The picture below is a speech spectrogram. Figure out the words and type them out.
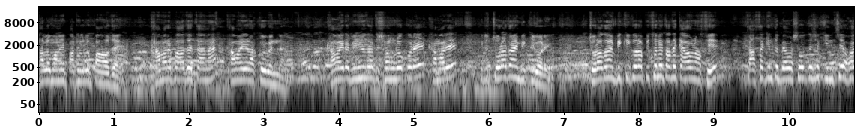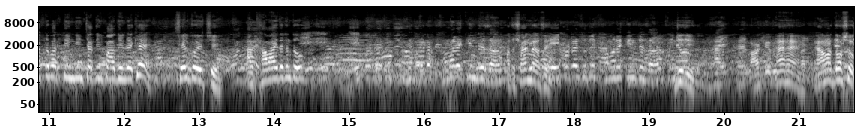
ভালো মানের পাটাগুলো পাওয়া যায়। খামারে পাওয়া যায় তা না খামারে রাগ করবেন না। খামারিরা বিভিন্ন জাতে সংগ্রহ করে খামারে কিন্তু চোরা দামে বিক্রি করে। চোরা দামে বিক্রি করার পিছনে তাদের কারণ আছে। চাষা কিন্তু ব্যবসা উদ্দেশ্যে কিনছে হয়তো বা তিন দিন চার দিন পাঁচ দিন রেখে সেল করেছে। আর খামারিতে কিন্তু খামারে কিনতে যান আচ্ছা আছে। এই পাটা যদি খামারে কিনতে যান জি, জি। হ্যাঁ। হ্যাঁ হ্যাঁ আমার দর্শক।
